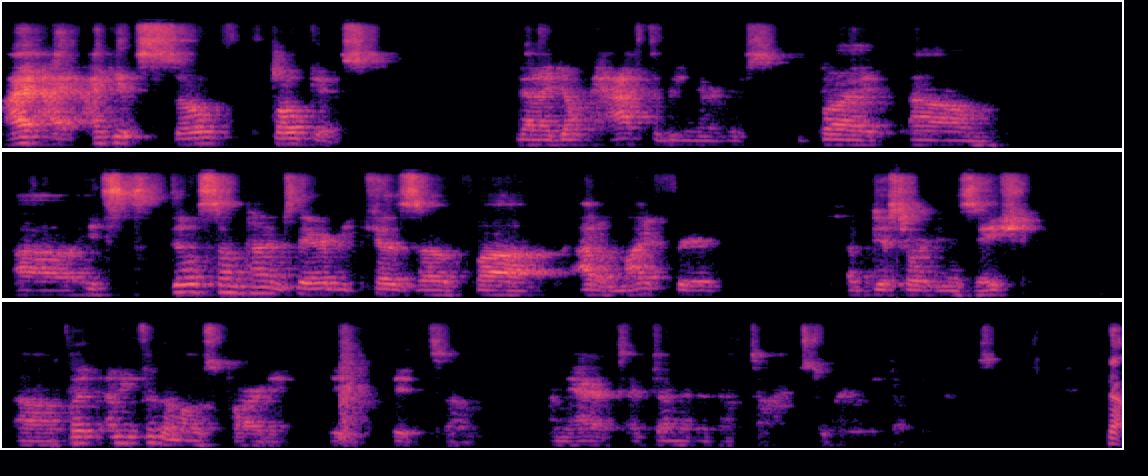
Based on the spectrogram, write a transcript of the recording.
I, I, I get so focused that I don't have to be nervous, but um, uh, it's still sometimes there because of uh, out of my fear of disorganization. Uh, but I mean, for the most part, it, it um, I mean, I, have done it enough times to where I really don't get nervous. Now,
